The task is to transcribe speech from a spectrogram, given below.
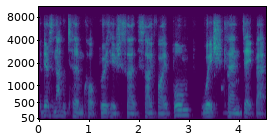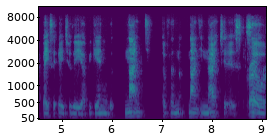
there's another term called British sci- fi boom, which can date back basically to the uh, beginning of the 90, of the 1990s. Right. So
